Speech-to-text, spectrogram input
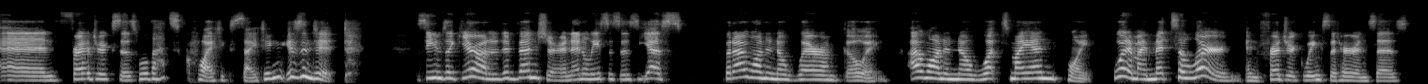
And Frederick says, Well, that's quite exciting, isn't it? Seems like you're on an adventure. And Annalisa says, Yes, but I want to know where I'm going. I want to know what's my end point. What am I meant to learn? And Frederick winks at her and says,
